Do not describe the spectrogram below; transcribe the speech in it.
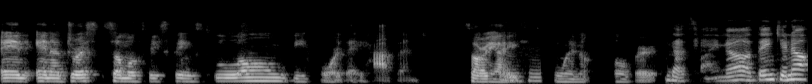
and and address some of these things long before they happened. Sorry, mm-hmm. I went over. That's fine. No, thank you. No,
